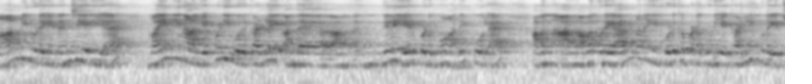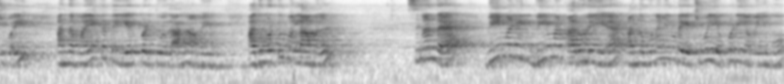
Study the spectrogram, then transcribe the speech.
பாம்பினுடைய நஞ்சேறிய மயங்கினால் எப்படி ஒரு கல்லை அந்த நிலை ஏற்படுமோ அதை போல அவன் அவனுடைய அரண்மனையில் கொடுக்கப்படக்கூடிய கள்ளினுடைய சுவை அந்த மயக்கத்தை ஏற்படுத்துவதாக அமையும். அது மட்டுமல்லாமல் சிறந்த வீமனின் வீமன் அருளிய அந்த உணவினுடைய சுவை எப்படி அமையுமோ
